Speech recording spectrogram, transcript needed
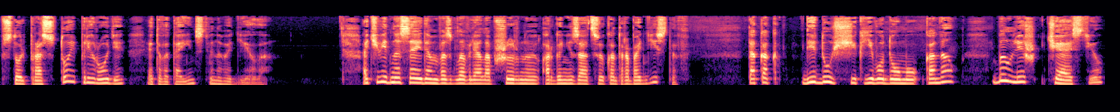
в столь простой природе этого таинственного дела. Очевидно, Сейдом возглавлял обширную организацию контрабандистов, так как ведущий к его дому канал был лишь частью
